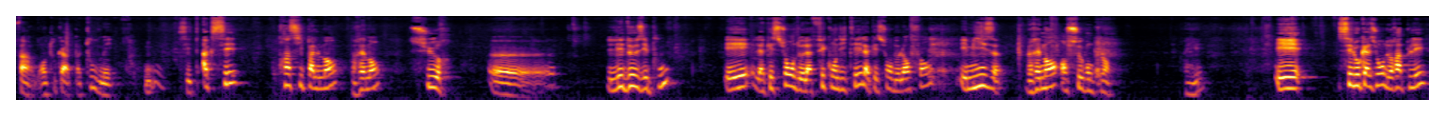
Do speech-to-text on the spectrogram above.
enfin, en tout cas, pas tout, mais c'est axé principalement, vraiment, sur euh, les deux époux et la question de la fécondité, la question de l'enfant est mise vraiment en second plan. et c'est l'occasion de rappeler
